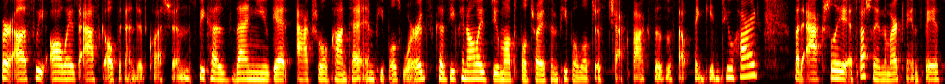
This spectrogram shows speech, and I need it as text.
for us, we always ask open ended questions because then you get actual content in people's words because you can always do multiple choice and people will just check boxes without thinking too hard. But actually, especially in the marketing space,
